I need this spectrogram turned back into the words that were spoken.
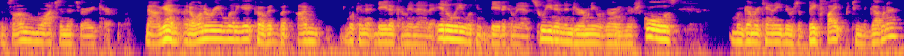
and so i'm watching this very carefully. Now again i don't want to relitigate covid but i'm looking at data coming out of italy looking at data coming out of sweden and germany regarding their schools. Montgomery County, there was a big fight between the governor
